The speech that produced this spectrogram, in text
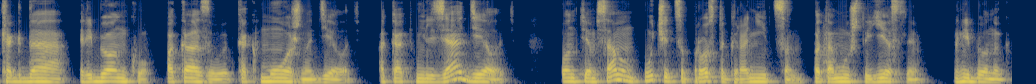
когда ребенку показывают, как можно делать, а как нельзя делать, он тем самым учится просто границам. Потому что если ребенок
